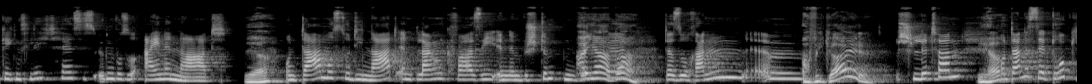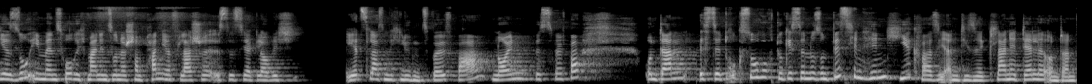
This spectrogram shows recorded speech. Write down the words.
gegens Licht hältst, ist irgendwo so eine Naht. Ja. Und da musst du die Naht entlang quasi in einem bestimmten Ah Winkel ja, da. da so ran ähm, Ach, wie geil. schlittern. Ja. Und dann ist der Druck hier so immens hoch. Ich meine, in so einer Champagnerflasche ist es ja, glaube ich, jetzt lass mich lügen, 12 Bar, 9 bis 12 Bar. Und dann ist der Druck so hoch, du gehst ja nur so ein bisschen hin, hier quasi an diese kleine Delle und dann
